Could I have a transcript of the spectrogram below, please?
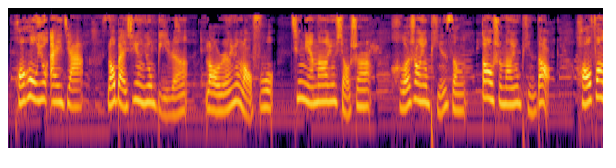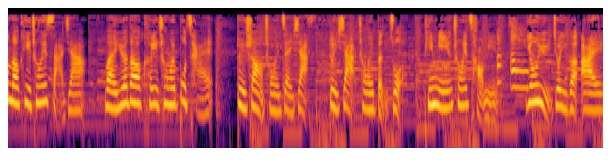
皇后用哀家，老百姓用鄙人，老人用老夫，青年呢用小生。和尚用贫僧，道士呢用贫道，豪放的可以称为洒家，婉约的可以称为不才，对上称为在下，对下称为本座，平民称为草民。英语就一个 I，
